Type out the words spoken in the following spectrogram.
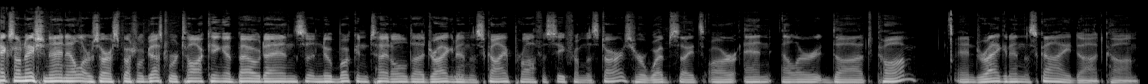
X Zone Nation Ann Eller is our special guest. We're talking about Ann's new book entitled uh, Dragon in the Sky Prophecy from the Stars. Her websites are anneller.com and dragoninthesky.com.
